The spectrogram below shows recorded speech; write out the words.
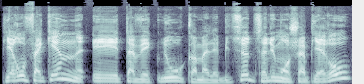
Pierrot Fakin est avec nous comme à l'habitude. Salut mon chat Pierrot.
